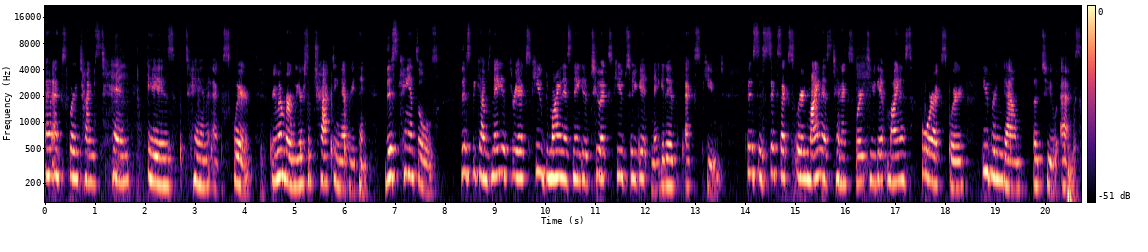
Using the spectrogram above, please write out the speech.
And x squared times 10 is 10x squared. Remember, we are subtracting everything. This cancels. This becomes negative 3x cubed minus negative 2x cubed, so you get negative x cubed. This is 6x squared minus 10x squared, so you get minus 4x squared. You bring down the 2x.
